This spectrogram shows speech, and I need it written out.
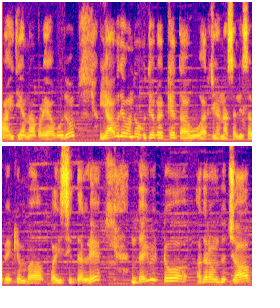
ಮಾಹಿತಿಯನ್ನ ಪಡೆಯಬಹುದು. ಯಾವುದೇ ಒಂದು ಉದ್ಯೋಗಕ್ಕೆ ತಾವು ಅರ್ಜಿಯನ್ನ ಸಲ್ಲಿಸಬೇಕೆಂಬ ಬಯಸಿದ್ದಲ್ಲಿ ದಯವಿಟ್ಟು ಅದರ ಒಂದು ಜಾಬ್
